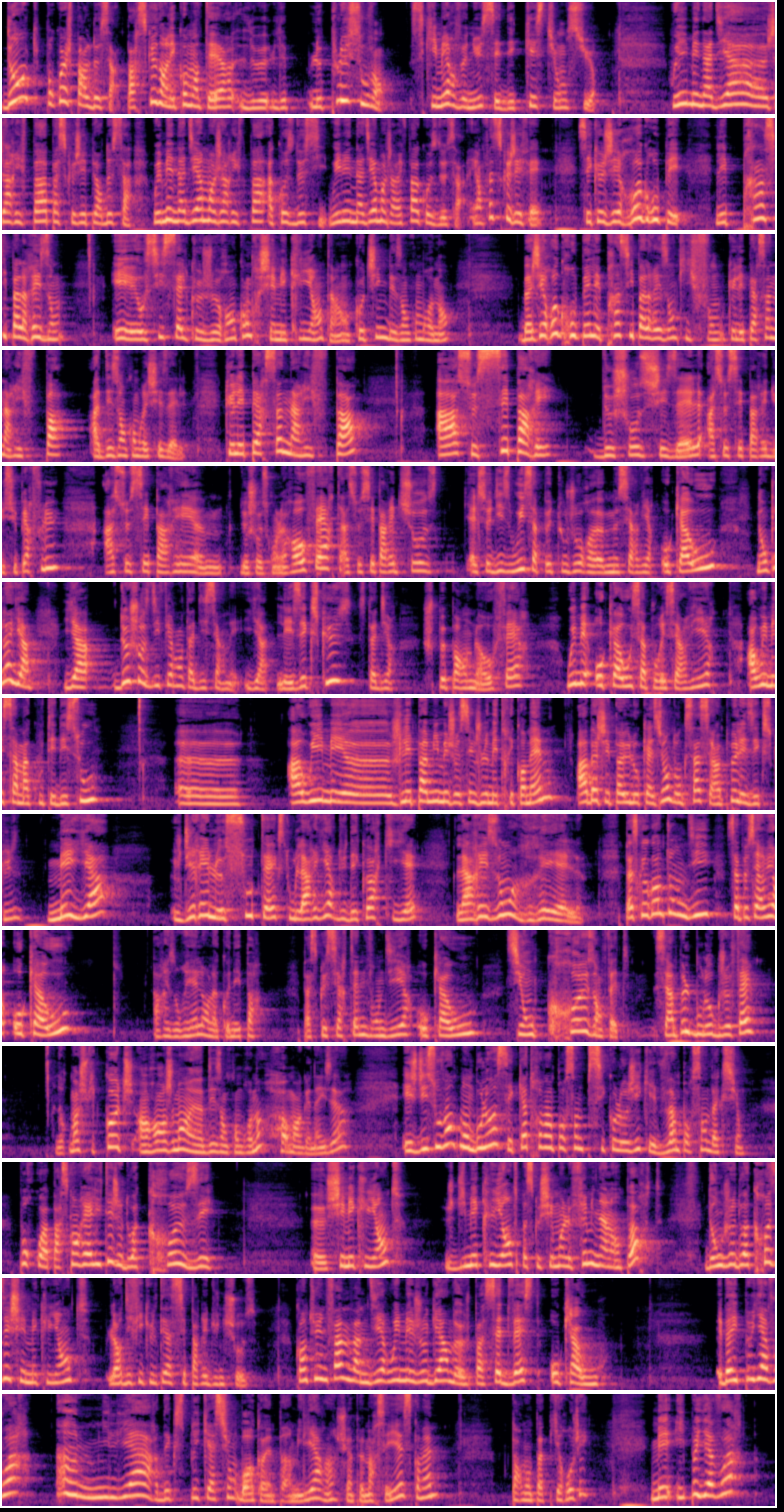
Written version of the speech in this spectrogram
Donc, pourquoi je parle de ça? Parce que dans les commentaires, le plus souvent, ce qui m'est revenu, c'est des questions sur oui, mais Nadia, euh, j'arrive pas parce que j'ai peur de ça. Oui, mais Nadia, moi, j'arrive pas à cause de ci. Oui, mais Nadia, moi, j'arrive pas à cause de ça. Et en fait, ce que j'ai fait, c'est que j'ai regroupé les principales raisons et aussi celles que je rencontre chez mes clientes hein, en coaching des encombrements. Bah, j'ai regroupé les principales raisons qui font que les personnes n'arrivent pas à désencombrer chez elles, que les personnes n'arrivent pas à se séparer de choses chez elles, à se séparer du superflu, à se séparer euh, de choses qu'on leur a offertes, à se séparer de choses elles se disent oui, ça peut toujours euh, me servir au cas où. Donc là, il y a, deux choses différentes à discerner. Il y a les excuses, c'est-à-dire je peux pas, on me l'a offert. Oui, mais au cas où ça pourrait servir. Ah oui, mais ça m'a coûté des sous. Euh, ah oui, mais euh, je l'ai pas mis, mais je sais que je le mettrai quand même. Ah ben j'ai pas eu l'occasion, donc ça c'est un peu les excuses. Mais il y a, je dirais, le sous-texte ou l'arrière du décor qui est la raison réelle. Parce que quand on me dit ça peut servir au cas où, la raison réelle on la connaît pas. Parce que certaines vont dire au cas où, si on creuse en fait, c'est un peu le boulot que je fais. Donc moi je suis coach en rangement et en désencombrement, home organizer, et je dis souvent que mon boulot c'est 80% de psychologique et 20% d'action. Pourquoi? Parce qu'en réalité je dois creuser euh, chez mes clientes. Je dis mes clientes parce que chez moi le féminin l'emporte. Donc je dois creuser chez mes clientes leur difficulté à séparer d'une chose. Quand une femme va me dire oui mais je garde sais pas cette veste au cas où, eh ben il peut y avoir un milliard d'explications. Bon, quand même pas un milliard, hein, je suis un peu marseillaise quand même, par mon papier Roger. Mais il peut y avoir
